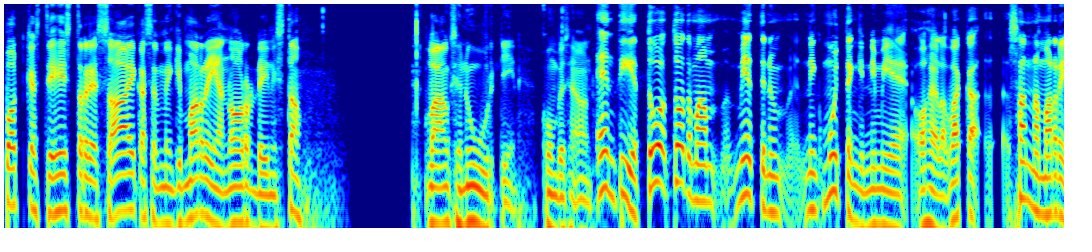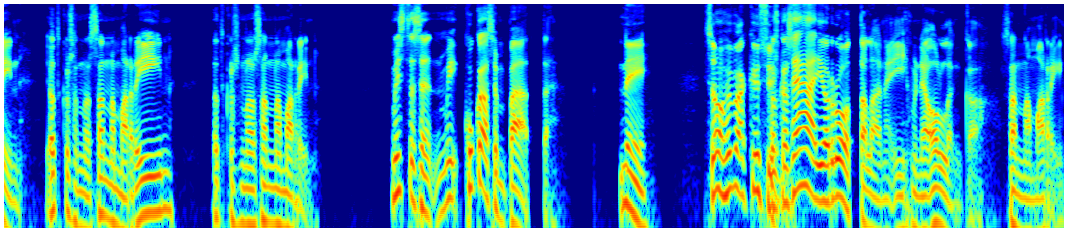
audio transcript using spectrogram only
podcastin historiassa aikaisemminkin Maria Nordinista. Vai onko se Nurdin? Kumpi se on? en tiedä. Tuo, tuota mä oon miettinyt niin muidenkin nimien ohella. Vaikka Sanna Marin. Jotkut sanoo Sanna Marin, jotkut sanoo Sanna Marin. Mistä sen, kuka sen päättää? Niin. Se on hyvä kysymys. Koska sehän ei ole ruottalainen ihminen ollenkaan, Sanna Marin.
